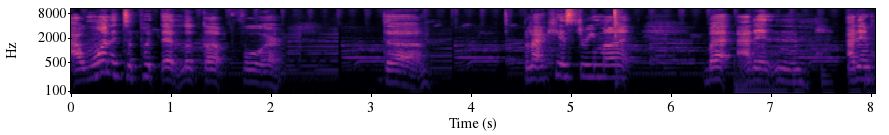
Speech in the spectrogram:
I wanted to put that look up for the Black History Month, but I didn't I didn't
